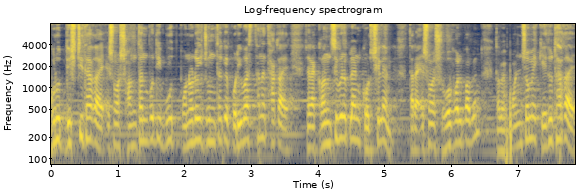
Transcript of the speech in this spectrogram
গুরুর দৃষ্টি থাকায় এ সময় সন্তানপতি বুধ পনেরোই জুন থেকে পরিবার স্থানে থাকায় যারা কনসিভার প্ল্যান করছিলেন, তারা এ সময় শুভ ফল পাবেন। তবে পঞ্চমে কেতু থাকায়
